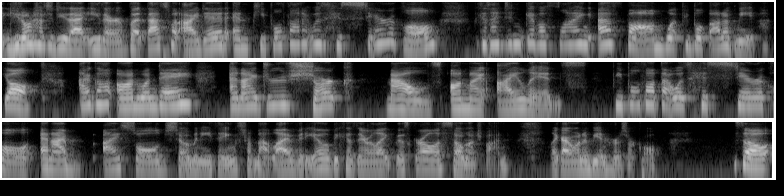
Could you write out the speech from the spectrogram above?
you don't have to do that either but that's what i did and people thought it was hysterical because i didn't give a flying f-bomb what people thought of me. Y'all i got on one day and i drew shark mouths on my eyelids. People thought that was hysterical and i i sold so many things from that live video because they were like this girl is so much fun. Like i want to be in her circle So,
